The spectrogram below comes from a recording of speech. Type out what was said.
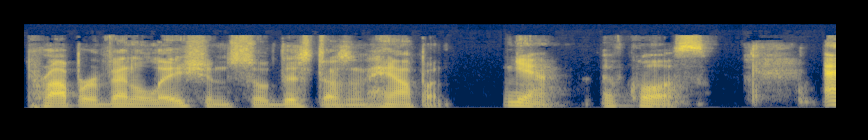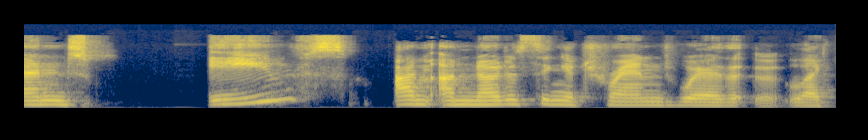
proper ventilation so this doesn't happen. Yeah, of course. And eaves, I'm I'm noticing a trend where the, like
